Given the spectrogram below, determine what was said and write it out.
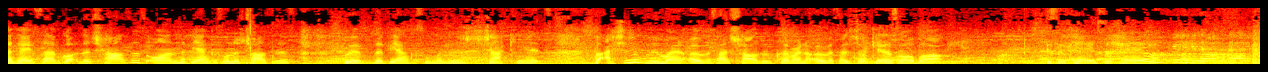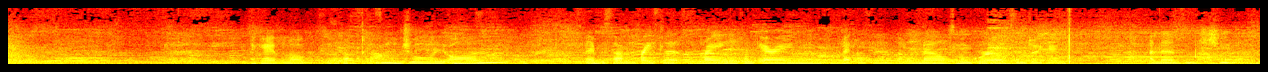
Okay, so I've got the trousers on, the Bianca Saunders trousers with the Bianca Saunders jacket. But I should have been wearing oversized trousers because I'm wearing an oversized jacket as well, but it's okay, it's okay. Okay vlog, so I've got some jewelry on. Maybe some bracelets, some rings, some earrings, some necklaces, I don't know, some grills, I'm joking. And then some shoes.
